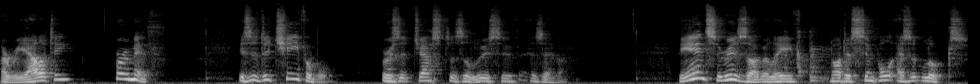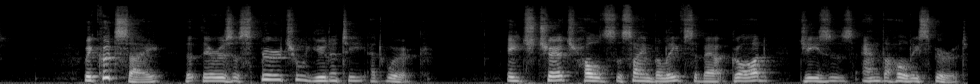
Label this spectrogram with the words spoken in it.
a reality or a myth? Is it achievable or is it just as elusive as ever? The answer is, I believe, not as simple as it looks. We could say that there is a spiritual unity at work. Each church holds the same beliefs about God, Jesus, and the Holy Spirit.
